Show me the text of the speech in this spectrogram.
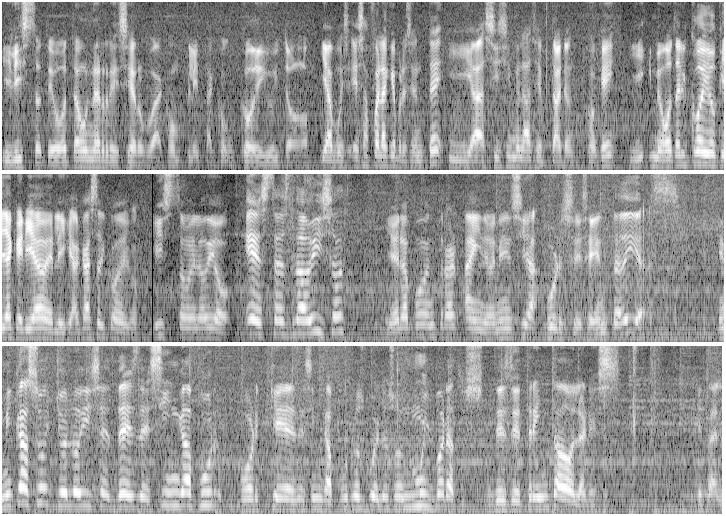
y listo, te bota una reserva completa con código y todo. Ya pues esa fue la que presenté y así sí me la aceptaron, ¿ok? Y, me bota el código que ella quería ver, le dije, acá está el código. Listo, me lo dio. Esta es la visa y ahora puedo entrar a Indonesia por 60 días. En mi caso yo lo hice desde Singapur porque desde Singapur los vuelos son muy baratos, desde 30 dólares. ¿Qué tal?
